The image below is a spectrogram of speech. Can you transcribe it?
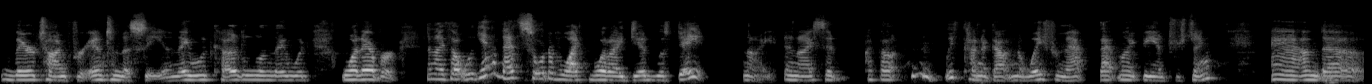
their time for intimacy and they would cuddle and they would whatever. And i thought well yeah that's sort of like what i did with date night. And i said i thought hmm, we've kind of gotten away from that. That might be interesting. And uh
